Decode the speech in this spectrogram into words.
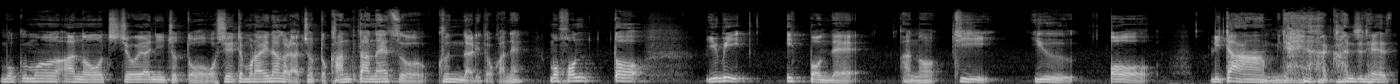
僕もあの、父親にちょっと教えてもらいながら、ちょっと簡単なやつを組んだりとかね。もう本当指一本で、あの、t, u, o, リターンみたいな感じで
